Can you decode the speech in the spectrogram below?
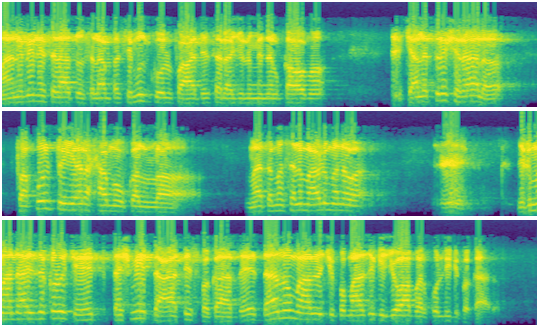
ما نبی علیہ الصلوۃ والسلام پس موز کول فاتس رجل من القوم چاله تر شراله فقلت يرحمك الله ما ته مسله معلومه نه و ځکه ما دا ذکر چې تشمیت د عاطس پکار دی دا نو معلوم چې په ماضی کې جواب ورکول دي پکار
